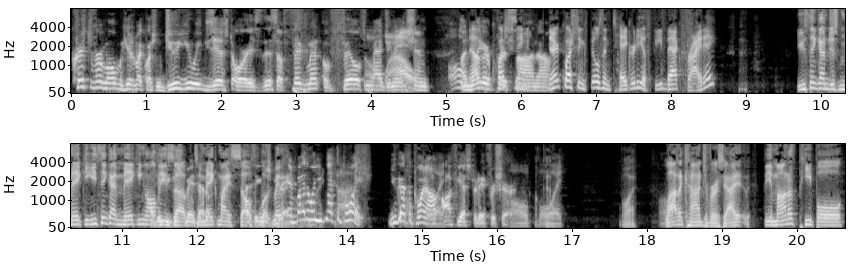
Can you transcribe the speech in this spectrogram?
Christopher Moe. Here's my question: Do you exist, or is this a figment of Phil's Oh, wow. imagination? Oh, now Another you're questioning, persona. now you're questioning Phil's integrity of Feedback Friday? You think I'm just making? You think I'm making all I think you these up to that make up. Myself look made good? And by the way, you got the Gosh. point. You got the point Oh, off, boy. off yesterday for sure. Oh, boy. Boy, a lot of controversy. I the amount of people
